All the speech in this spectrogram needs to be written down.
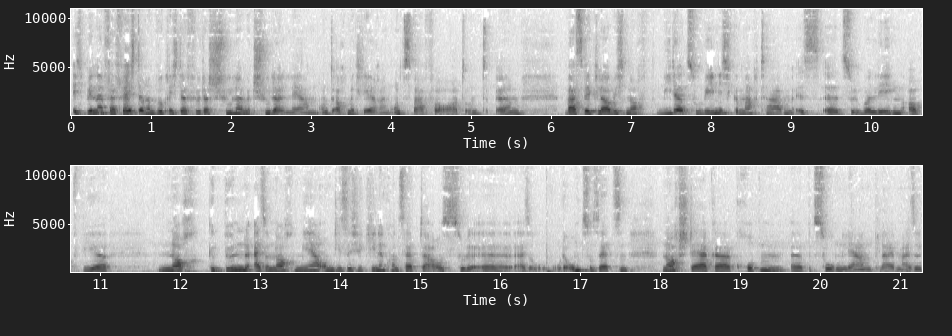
ich bin eine Verfechterin wirklich dafür, dass Schüler mit Schülern lernen und auch mit Lehrern und zwar vor Ort. Und ähm, was wir, glaube ich, noch wieder zu wenig gemacht haben, ist äh, zu überlegen, ob wir noch gebündelt, also noch mehr, um diese Hygienekonzepte auszu, äh, also oder umzusetzen, noch stärker gruppenbezogen lernen bleiben. Also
